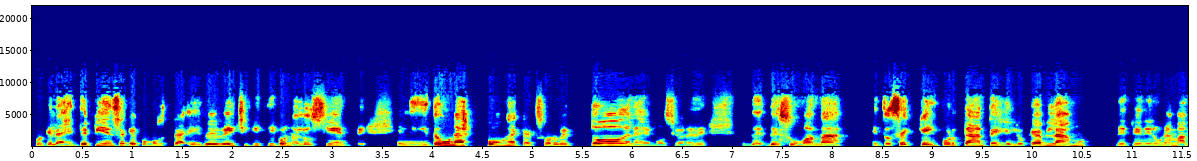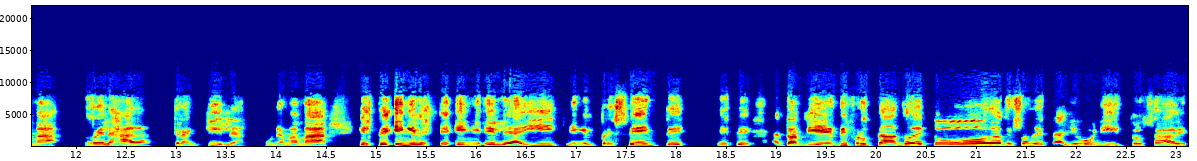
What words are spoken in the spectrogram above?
porque la gente piensa que como está, es bebé y chiquitico no lo siente. El niñito es una esponja que absorbe todas las emociones de, de su mamá. Entonces, qué importante es lo que hablamos de tener una mamá relajada, tranquila, una mamá que esté en el, en el ahí, en el presente, este, también disfrutando de todos esos detalles bonitos, ¿sabes?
